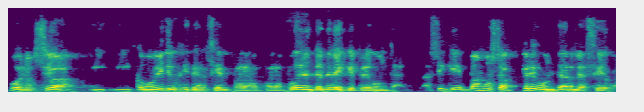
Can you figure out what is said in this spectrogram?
Bueno, Seba, y, como bien dijiste recién, para, para, poder entender hay que preguntar. Así que vamos a preguntarle a Seba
